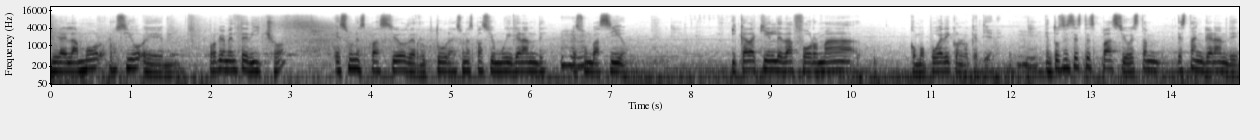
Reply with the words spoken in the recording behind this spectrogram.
Mira, el amor, Rocío, eh, propiamente dicho, es un espacio de ruptura, es un espacio muy grande, es un vacío. Y cada quien le da forma como puede y con lo que tiene. Entonces este espacio es tan, es tan grande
